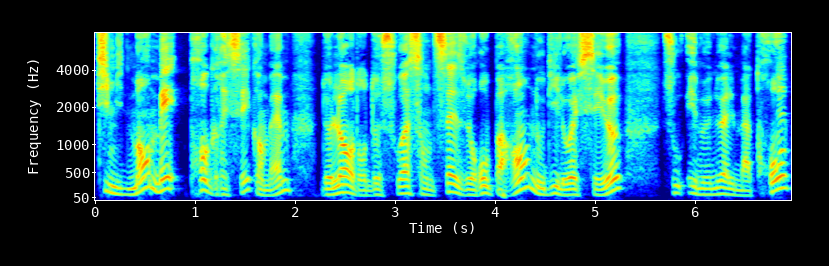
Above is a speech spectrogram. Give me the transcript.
timidement, mais progressé quand même, de l'ordre de 76 euros par an, nous dit l'OFCE sous Emmanuel Macron.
